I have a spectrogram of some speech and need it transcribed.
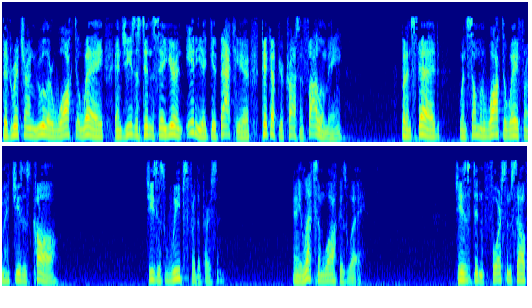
the rich young ruler walked away, and Jesus didn't say, You're an idiot, get back here, pick up your cross and follow me. But instead, when someone walked away from Jesus' call, Jesus weeps for the person, and he lets him walk his way. Jesus didn't force himself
